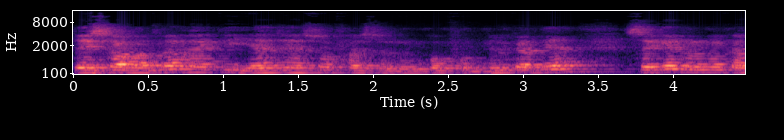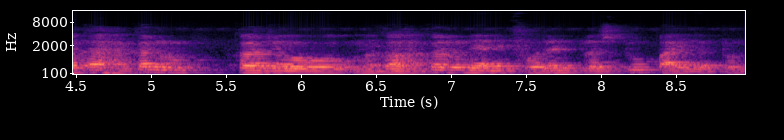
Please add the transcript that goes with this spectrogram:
तो इसका मतलब है कि यह जो है सो फ़र्स्ट रूल को फुलफिल कर दिया। सेकेंड रूल में कहता है हकर रूल का जो हकर यानी four N plus two pi electron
